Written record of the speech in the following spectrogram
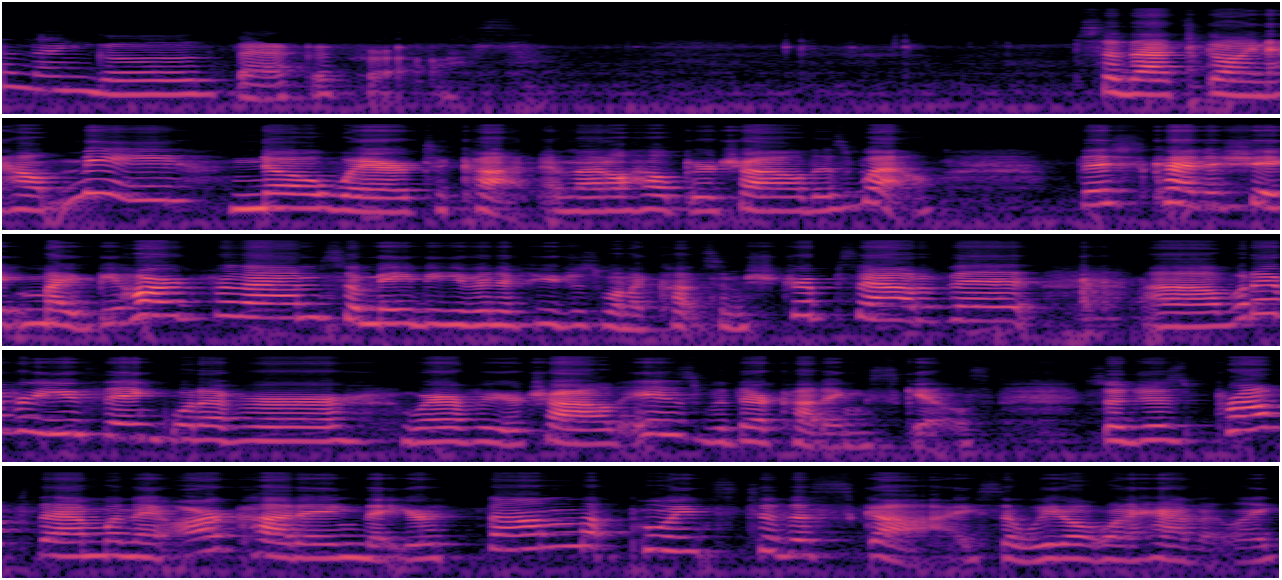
and then goes back across. So that's going to help me know where to cut and that'll help your child as well. This kind of shape might be hard for them, so maybe even if you just want to cut some strips out of it, uh, whatever you think, whatever, wherever your child is with their cutting skills. So just prompt them when they are cutting that your thumb points to the sky. So we don't want to have it like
